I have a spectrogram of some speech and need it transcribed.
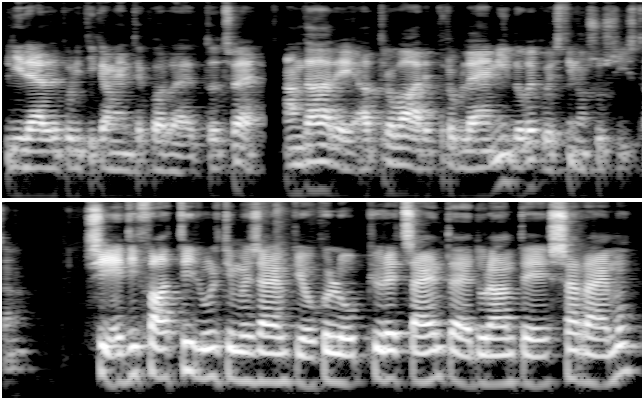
l'idea del politicamente corretto, cioè andare a trovare problemi dove questi non sussistono. Sì, e di fatti l'ultimo esempio, quello più recente, è durante Sanremo,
